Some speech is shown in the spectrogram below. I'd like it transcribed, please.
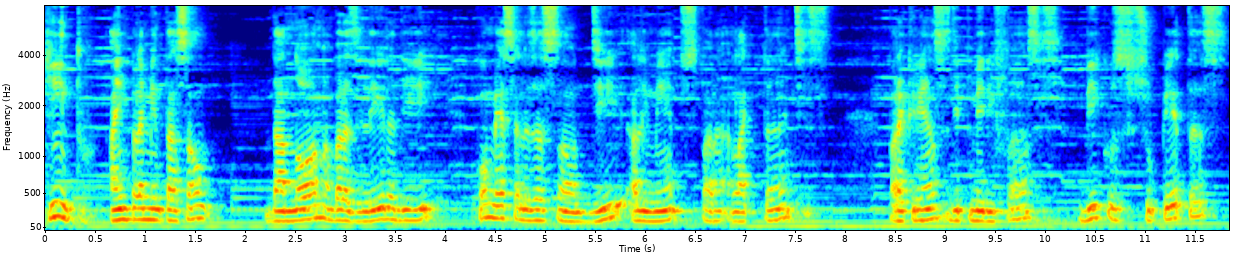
Quinto, a implementação da norma brasileira de comercialização de alimentos para lactantes, para crianças de primeira infância, bicos, chupetas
